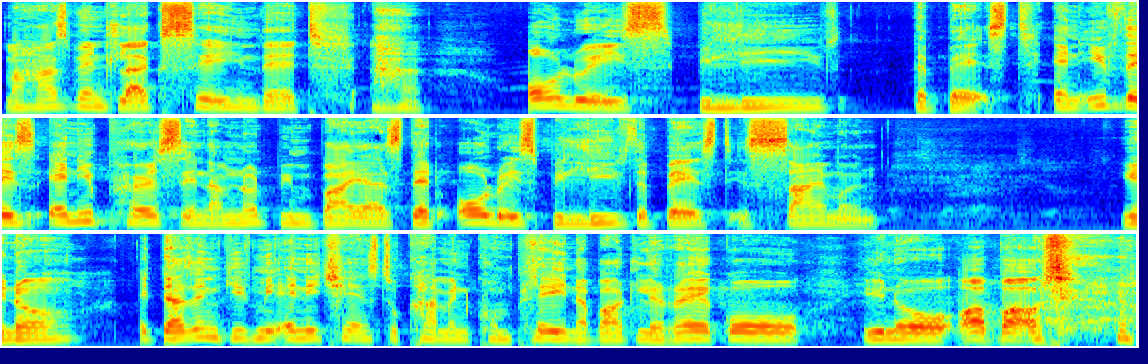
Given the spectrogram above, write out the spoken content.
My husband likes saying that always believe the best. And if there's any person, I'm not being biased, that always believes the best is Simon. You know, it doesn't give me any chance to come and complain about Lereko, you know, about.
